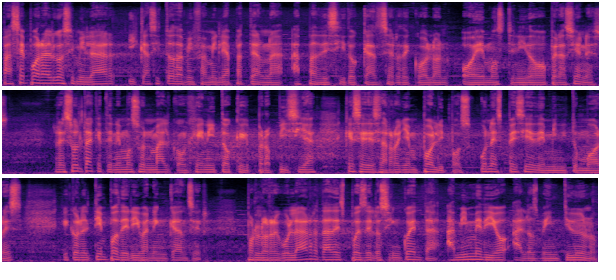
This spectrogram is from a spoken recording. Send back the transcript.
Pasé por algo similar y casi toda mi familia paterna ha padecido cáncer de colon o hemos tenido operaciones. Resulta que tenemos un mal congénito que propicia que se desarrollen pólipos, una especie de mini tumores que con el tiempo derivan en cáncer. Por lo regular da después de los 50, a mí me dio a los 21,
